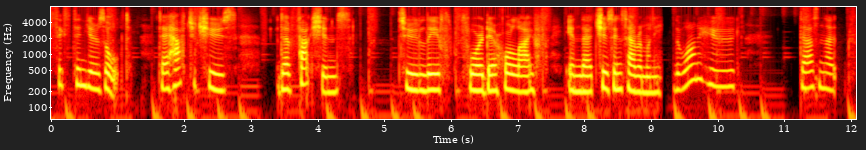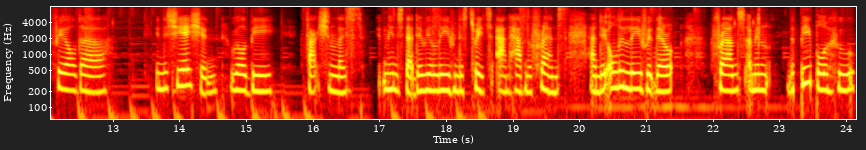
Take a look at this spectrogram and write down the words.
16 years old, they have to choose the factions to live for their whole life in the choosing ceremony. The one who does not feel the initiation will be factionless. It means that they will live in the streets and have no friends, and they only live with their friends. I mean, the people who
